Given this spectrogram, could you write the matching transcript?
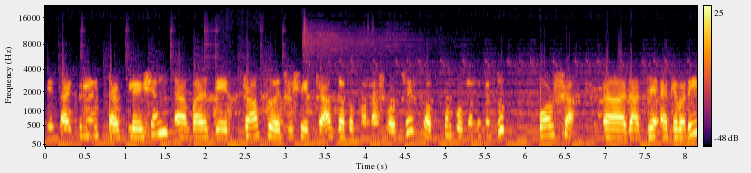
যে সাইক্লোনিক সার্কুলেশন বা যে ট্রাফ রয়েছে, সেই ট্রাফ যতক্ষণ না সরছে, ততক্ষণ পর্যন্ত কিন্তু বর্ষা রাজ্যে একেবারেই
